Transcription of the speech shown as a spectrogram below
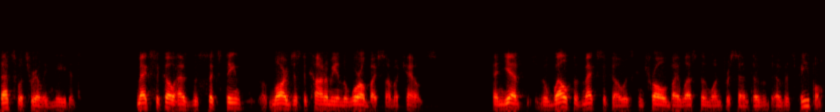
That's what's really needed. Mexico has the 16th largest economy in the world by some accounts. And yet, the wealth of Mexico is controlled by less than 1% of, of its people.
